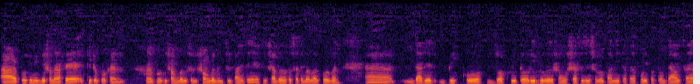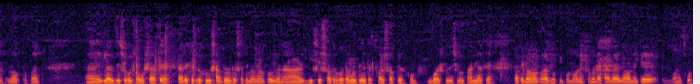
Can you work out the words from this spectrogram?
আর প্রতি নির্দেশনা আছে, কিটোপ্রোফেন প্রতি সংবেদনশীল সংবেদনশীল পানিতে এটি সাবধানতার সাথে ব্যবহার করবেন। যাদের বৃক্ষ যকৃত, হৃদরোগের সমস্যা আছে, যে সকল পানি, তাছাড়া পরিপাকতন্ত্রে আলসার, রক্তপাত আহ, এগুলা যে সকল সমস্যা আছে তাদের ক্ষেত্রে খুবই সাবধানতার সাথে ব্যবহার করবেন। আর বিশেষ সতর্কতা বলতে এটা ছয় সপ্তাহের কম বয়স্ক যে সকল প্রাণী আছে তাতে ব্যবহার করা ঝুঁকিপূর্ণ। অনেক সময় দেখা যায় যে অনেকে মানে ছোট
